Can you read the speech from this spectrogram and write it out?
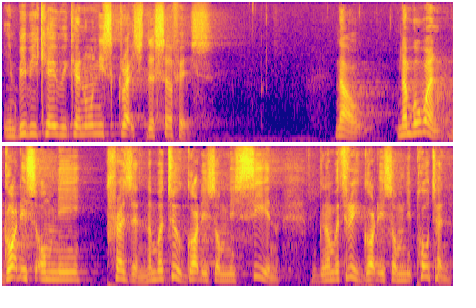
In BBK, we can only scratch the surface. Now, number one, God is omnipresent. Number two, God is omniscient. Number three, God is omnipotent.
